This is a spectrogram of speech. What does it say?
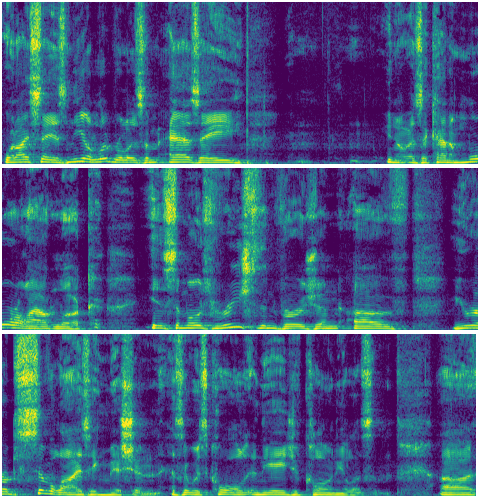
what I say is neoliberalism as a, you know, as a kind of moral outlook is the most recent version of Europe's civilizing mission, as it was called in the age of colonialism. Uh,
